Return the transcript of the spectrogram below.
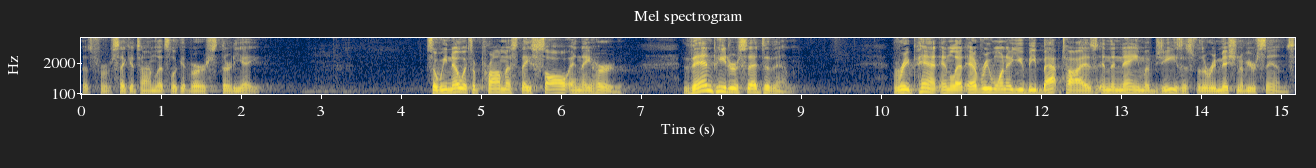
Let's, for sake of time, let's look at verse 38. So we know it's a promise they saw and they heard. Then Peter said to them, Repent and let every one of you be baptized in the name of Jesus for the remission of your sins.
